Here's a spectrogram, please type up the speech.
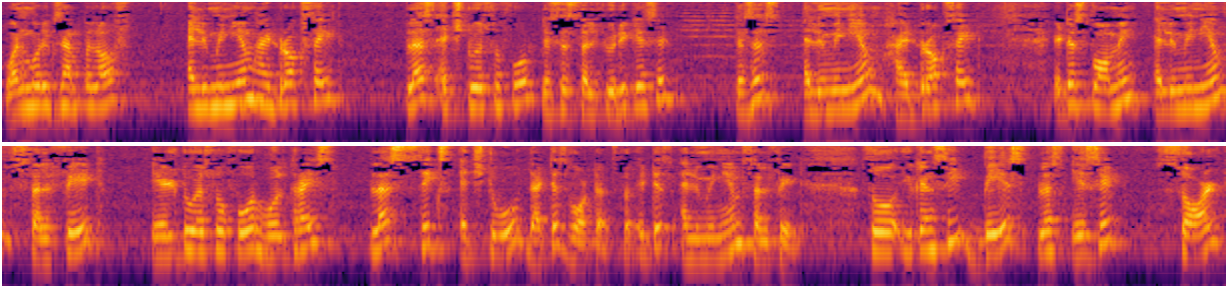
One more example of aluminium hydroxide plus H2SO4 this is sulfuric acid this is aluminium hydroxide. It is forming aluminium sulfate Al2SO4 whole thrice plus 6H2O that is water. So it is aluminium sulfate. So you can see base plus acid salt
